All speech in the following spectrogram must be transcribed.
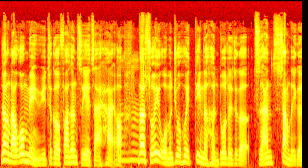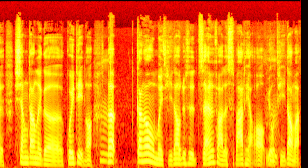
让劳工免于这个发生职业灾害哦。嗯、那所以我们就会定了很多的这个治安上的一个相当的一个规定哦。嗯、那刚刚我们也提到，就是治安法的十八条哦，有提到嘛，嗯、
